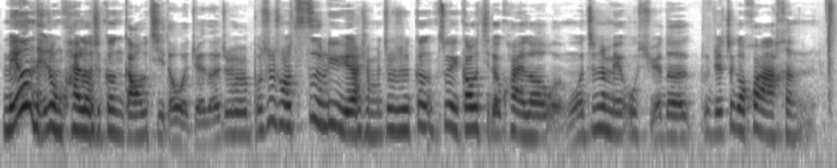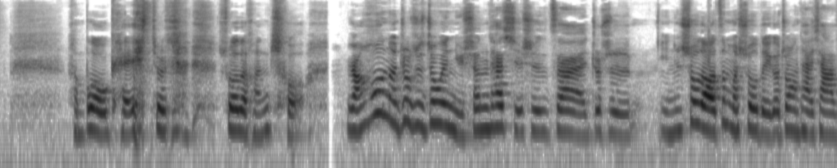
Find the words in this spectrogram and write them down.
没有哪种快乐是更高级的，我觉得就是不是说自律啊什么，就是更最高级的快乐，我我真的没有，我觉得我觉得这个话很很不 OK，就是说的很扯。然后呢，就是这位女生，她其实，在就是已经瘦到这么瘦的一个状态下，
